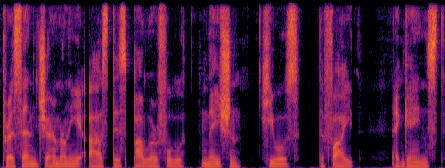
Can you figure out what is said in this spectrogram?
present Germany as this powerful nation. He was the fight against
